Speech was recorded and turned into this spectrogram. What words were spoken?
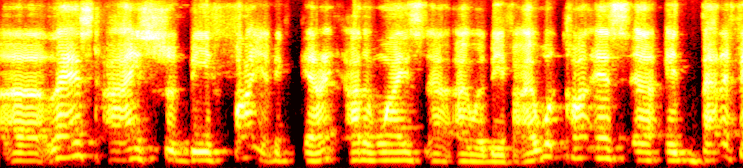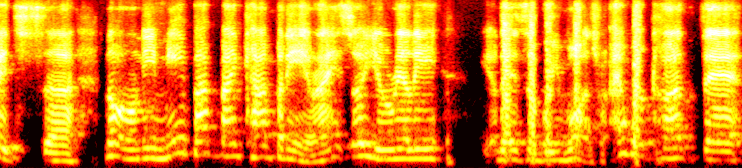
uh, last I should be fired, right? Otherwise, uh, I would be fired. I work hard as uh, it benefits uh, not only me but my company, right? So you really there's a reward. So I work hard that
